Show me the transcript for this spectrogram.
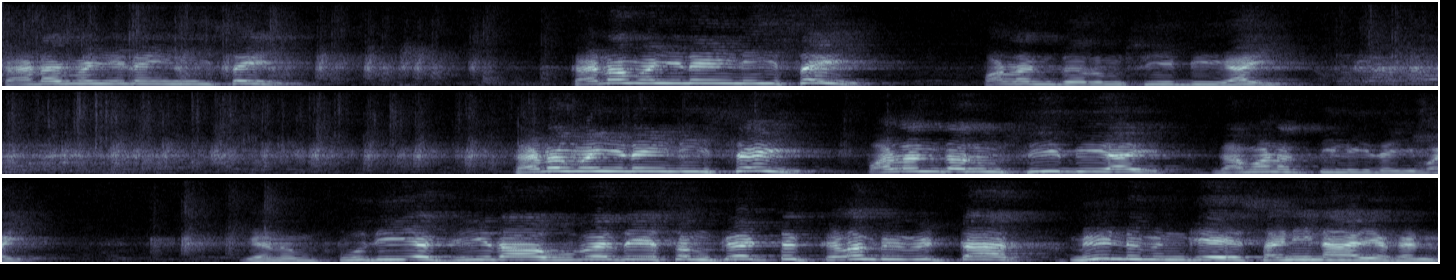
கடமையினை நீ செய். கடமையினை நீ செய். பலன் பெறும் சிபிஐ கடமையினை நீ செய். பலன் தரும் சிபிஐ கவனத்தில் இதை வை. எனும் புதிய கீதா உபதேசம் கேட்டு கிளம்பி விட்டார் மீண்டும் இங்கே சனிநாயகன்.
